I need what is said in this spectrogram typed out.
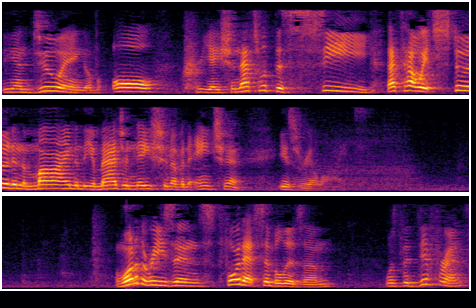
the undoing of all creation. That's what the sea, that's how it stood in the mind and the imagination of an ancient Israelite. One of the reasons for that symbolism was the difference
